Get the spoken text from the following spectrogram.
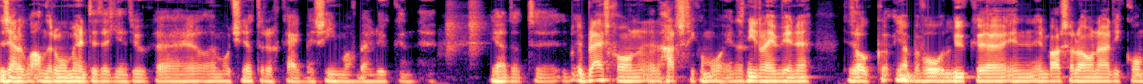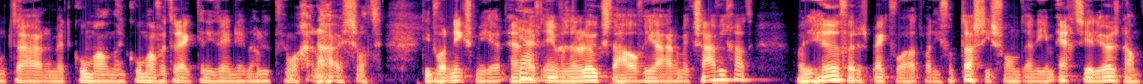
Er zijn ook wel andere momenten dat je natuurlijk eh, heel emotioneel terugkijkt bij Siem of bij Luc. En, eh, ja, dat, eh, het blijft gewoon hartstikke mooi. En dat is niet alleen winnen. Het is ook, ja, bijvoorbeeld Luc in, in Barcelona, die komt daar met Koeman. En Koeman vertrekt en iedereen denkt, nou Luc, jongen, ga naar huis, want dit wordt niks meer. En hij heeft een van zijn leukste halve jaren met Xavi gehad. Waar hij heel veel respect voor had, waar hij fantastisch vond en die hem echt serieus nam.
